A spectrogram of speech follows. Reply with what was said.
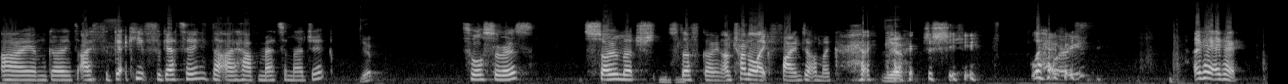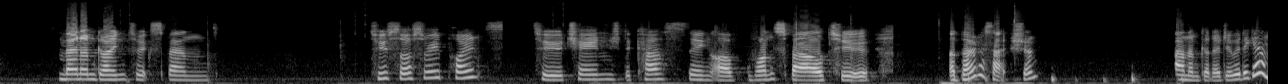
I am going to. I forget, keep forgetting that I have meta magic. Yep. sorcerers. So much Mhm. stuff going. I'm trying to like find it on my char- Yeah. character sheet. Where worries. is? Okay, okay. Then I'm going to expend two sorcery points to change the casting of one spell to a bonus action. And I'm gonna do it again.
